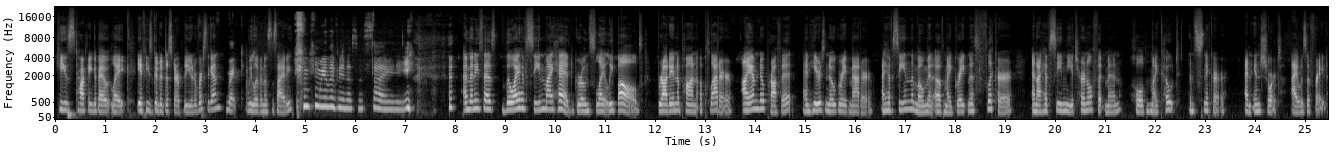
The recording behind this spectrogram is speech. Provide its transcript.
he's talking about like if he's gonna disturb the universe again. Right. We live in a society. we live in a society. And then he says, Though I have seen my head grown slightly bald, brought in upon a platter, I am no prophet, and here's no great matter. I have seen the moment of my greatness flicker, and I have seen the eternal footman hold my coat and snicker. And in short, I was afraid.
